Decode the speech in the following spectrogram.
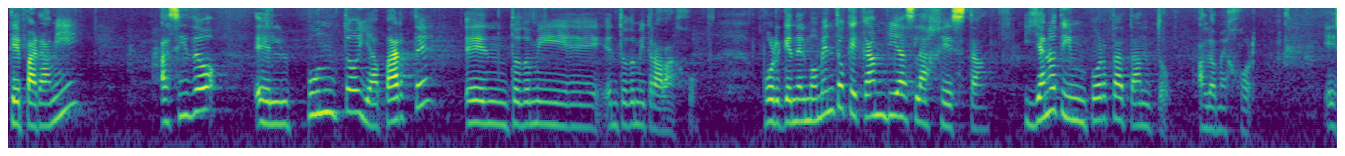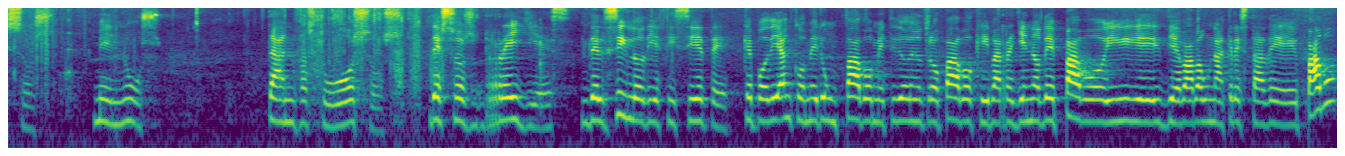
que para mí ha sido el punto y aparte en todo mi, en todo mi trabajo Porque en el momento que cambias la gesta y ya no te importa tanto, a lo mejor, esos menús tan fastuosos de esos reyes del siglo XVII que podían comer un pavo metido en otro pavo que iba relleno de pavo y llevaba una cresta de pavo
